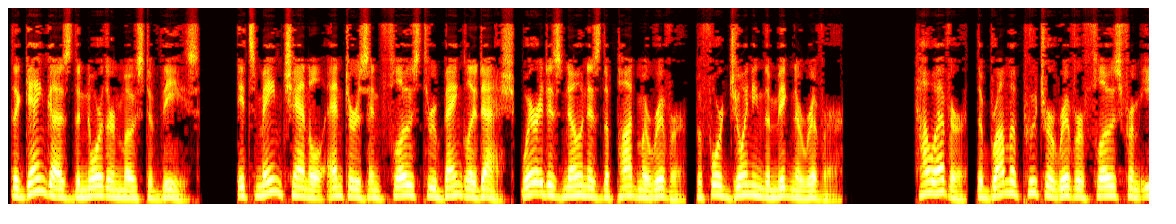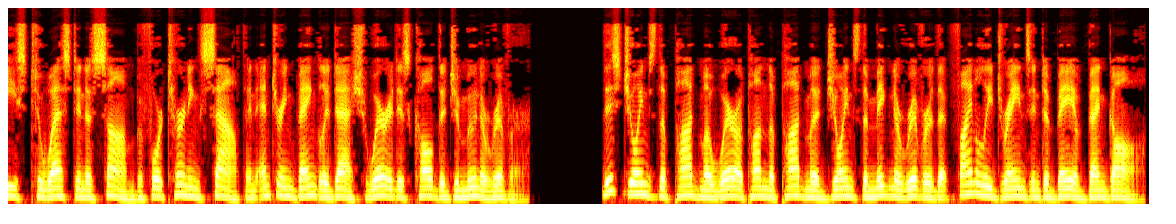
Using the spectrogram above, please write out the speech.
The Ganga is the northernmost of these. Its main channel enters and flows through Bangladesh, where it is known as the Padma River, before joining the Meghna River. However, the Brahmaputra River flows from east to west in Assam before turning south and entering Bangladesh where it is called the Jamuna River. This joins the Padma whereupon the Padma joins the Meghna River that finally drains into Bay of Bengal.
